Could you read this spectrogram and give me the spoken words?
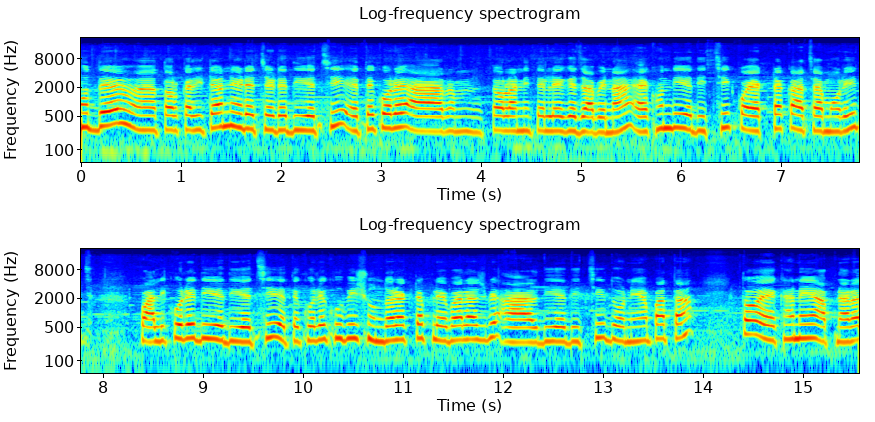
মধ্যে তরকারিটা নেড়ে চেড়ে দিয়েছি। এতে করে আর তলানিতে লেগে যাবে না। এখন দিয়ে দিচ্ছি কয়েকটা কাঁচামরিচ। পালি করে দিয়ে দিয়েছি। এতে করে খুবই সুন্দর একটা ফ্লেভার আসবে। আর দিয়ে দিচ্ছি ধনিয়া পাতা। তো এখানে আপনারা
